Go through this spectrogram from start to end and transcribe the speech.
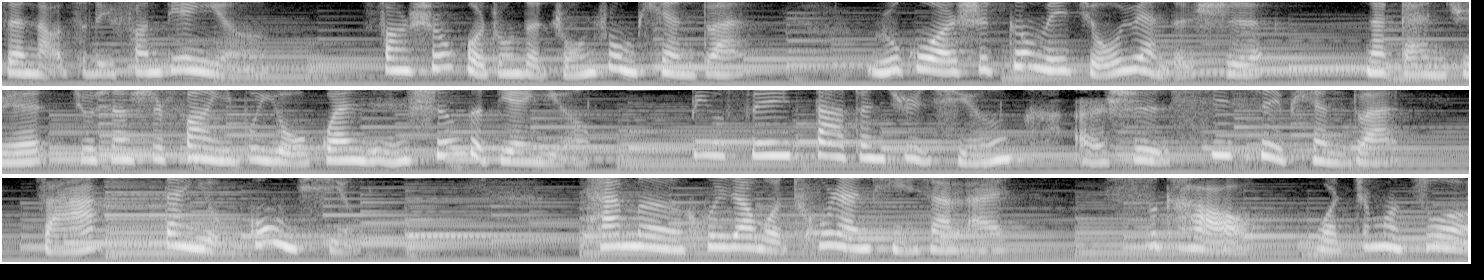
在脑子里放电影，放生活中的种种片段。如果是更为久远的事，那感觉就像是放一部有关人生的电影，并非大段剧情，而是细碎片段，杂但有共性。他们会让我突然停下来，思考我这么做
